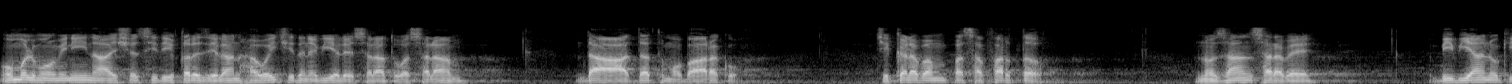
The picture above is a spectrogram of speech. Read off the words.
ام المؤمنین عائشه صدیقه رضی الله عنها وایي چې د نبی علیه الصلاۃ والسلام دا عادت مبارکو چې کله بم په سفر ته نو ځان سره به بیبیانو کې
